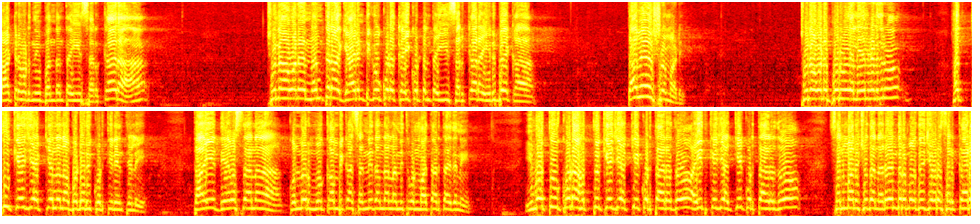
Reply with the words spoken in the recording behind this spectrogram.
ಲಾಟ್ರಿ ಹೊಡೆದು ನೀವು ಬಂದಂತ ಈ ಸರ್ಕಾರ, ಚುನಾವಣೆ ನಂತರ ಗ್ಯಾರಂಟಿಗೂ ಕೂಡ ಕೈ ಕೊಟ್ಟಂತ ಈ ಸರ್ಕಾರ ಇರಬೇಕಾ? ತಾವೇ ಯೋಚನೆ ಮಾಡಿ. ಚುನಾವಣೆ ಪೂರ್ವದಲ್ಲಿ ಏನ್ ಹೇಳಿದ್ರು? ಹತ್ತು ಕೆಜಿ ಅಕ್ಕಿಯನ್ನು ನಾವು ಬಡವರಿಗೆ ಕೊಡ್ತೀನಿ ಅಂತ ಹೇಳಿ ತಾಯಿ ದೇವಸ್ಥಾನ ಕೊಲ್ಲೂರು ಮೂಕಾಂಬಿಕಾ ಸನ್ನಿಧಾನದಲ್ಲಿ ನಾನು ನಿಂತ್ಕೊಂಡು ಮಾತಾಡ್ತಾ ಇದ್ದೀನಿ. ಇವತ್ತು ಕೂಡ ಹತ್ತು ಕೆಜಿ ಅಕ್ಕಿ ಕೊಡ್ತಾ ಇರೋದು, ಐದು ಕೆಜಿ ಅಕ್ಕಿ ಕೊಡ್ತಾ ಇರೋದು. ಸನ್ಮಾನಿಸಿದ ನರೇಂದ್ರ ಮೋದಿಜಿಯವರ ಸರ್ಕಾರ,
